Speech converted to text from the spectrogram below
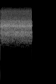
you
